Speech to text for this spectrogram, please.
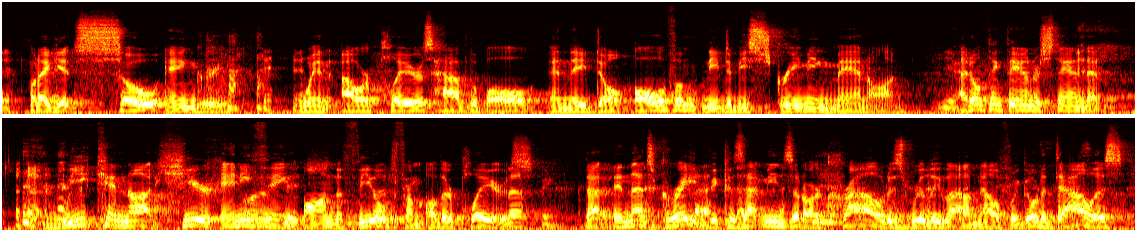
but I get so angry when our players have the ball and they don't. All of them need to be screaming "man on." Yeah. I don't think they understand that we cannot hear anything on the field from other players. Nothing. That, and that's great because that means that our crowd is really loud. Now, if we go to Dallas,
